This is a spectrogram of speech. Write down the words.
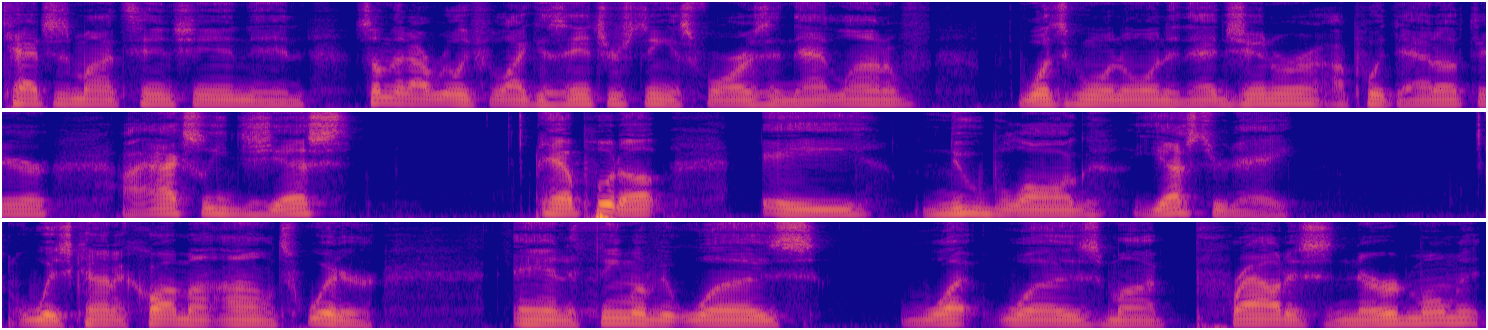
catches my attention and something that I really feel like is interesting as far as in that line of what's going on in that genre. I put that up there. I actually just have put up a new blog yesterday, which kind of caught my eye on Twitter. And the theme of it was what was my proudest nerd moment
